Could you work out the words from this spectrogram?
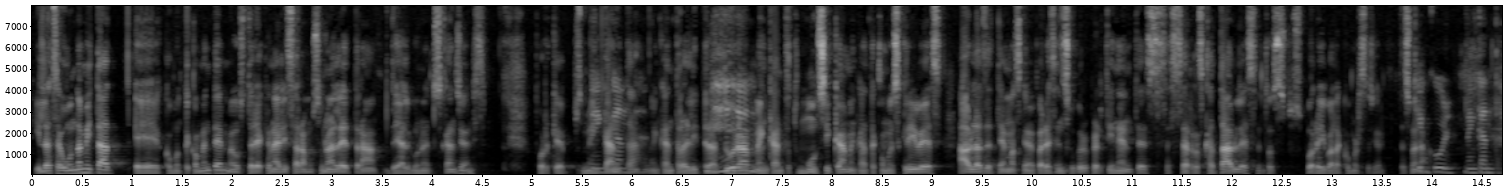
Y la segunda mitad, eh, como te comenté, me gustaría que analizáramos una letra de alguna de tus canciones, porque pues, me, encanta, me encanta la literatura, me encanta tu música, me encanta cómo escribes, hablas de temas que me parecen súper pertinentes, ser rescatables, entonces pues, por ahí va la conversación. ¿Te suena? Qué cool, me encanta.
